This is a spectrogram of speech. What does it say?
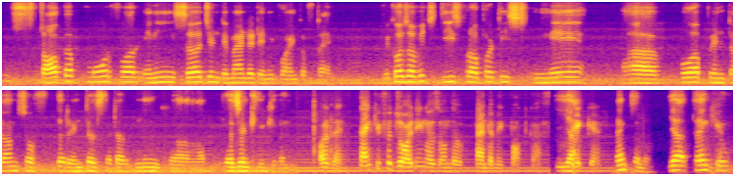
to stock up more for any surge in demand at any point of time, because of which these properties may uh, go up in terms of the rentals that are being uh, presently given. All right. Thank you for joining us on the pandemic podcast. Yeah. Take care. Thanks a lot. Yeah, thank you.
